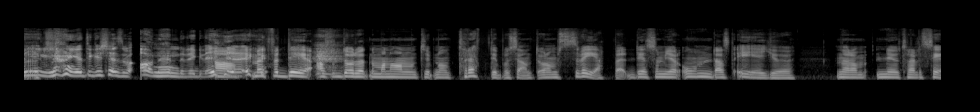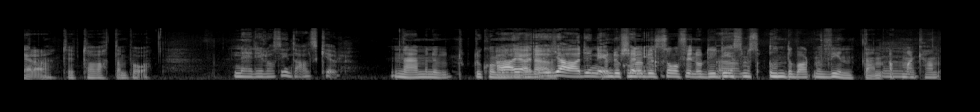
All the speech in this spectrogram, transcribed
absolut. gillar, jag tycker det känns som att åh, nu händer det grejer. Ja, men för det, alltså då, när man har någon, typ någon 30% och de sveper. Det som gör ondast är ju när de neutraliserar, typ tar vatten på. Nej, det låter inte alls kul. Nej men nu, du kommer Ja, bli ja, där. det nu, men du kommer bli jag. så fin och det är det som är så underbart med vintern. Att man kan,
